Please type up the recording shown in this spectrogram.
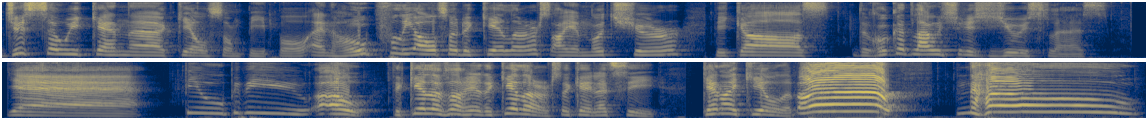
Just so we can uh, kill some people. And hopefully also the killers, I am not sure. Because the rocket launcher is useless. Yeah. pew pew. Pew! Oh, the killers are here. The killers. Okay, let's see. Can I kill them? Oh no!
